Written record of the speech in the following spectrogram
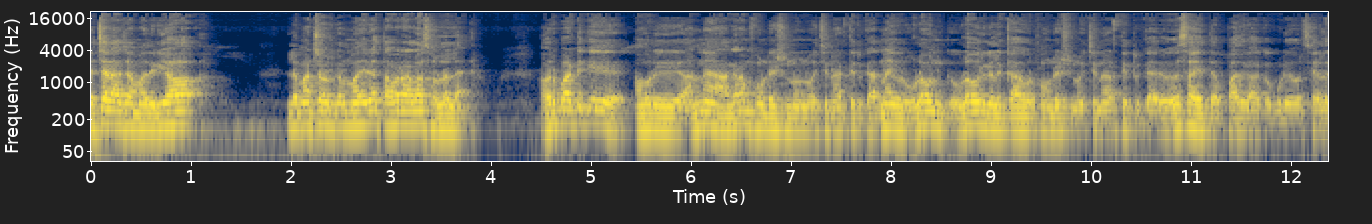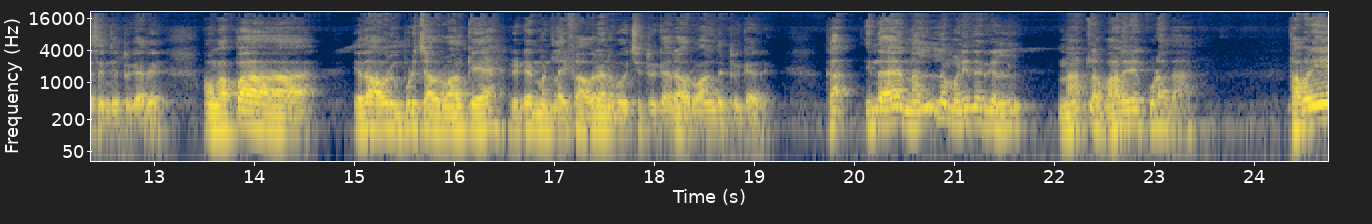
எச்சராஜா மாதிரியோ இல்லை மற்றவர்கள் மாதிரியோ தவறாலாம் சொல்லலை. அவர் பாட்டுக்கு அவர் அண்ணன் அகரம் ஃபவுண்டேஷன் ஒன்று வச்சு நடத்திட்டுருக்காருனா இவர் உழவனுக்கு உழவர்களுக்காக ஒரு ஃபவுண்டேஷன் வச்சு நடத்திட்டு இருக்காரு விவசாயத்தை பாதுகாக்கக்கூடிய ஒரு செயலை செஞ்சிட்ருக்காரு அவங்க அப்பா ஏதோ அவருக்கு பிடிச்ச அவர் வாழ்க்கையை ரிட்டைர்மெண்ட் லைஃப்பை அவர் அனுபவிச்சிட்ருக்காரு அவர் வாழ்ந்துட்டுருக்காரு. கா இந்த நல்ல மனிதர்கள் நாட்டில் வாழவே கூடாதா? தவறே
